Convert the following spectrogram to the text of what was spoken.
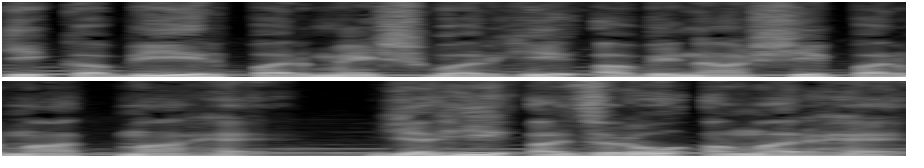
कि कबीर परमेश्वर ही अविनाशी परमात्मा है। यही अजरो अमर है।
